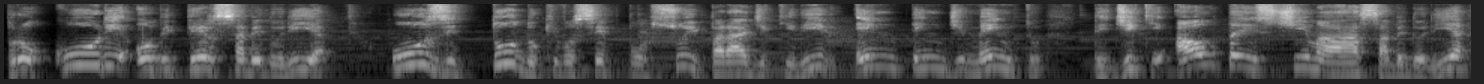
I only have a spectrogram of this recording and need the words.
procure obter sabedoria Use tudo que você possui para adquirir entendimento. Dedique alta estima à sabedoria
